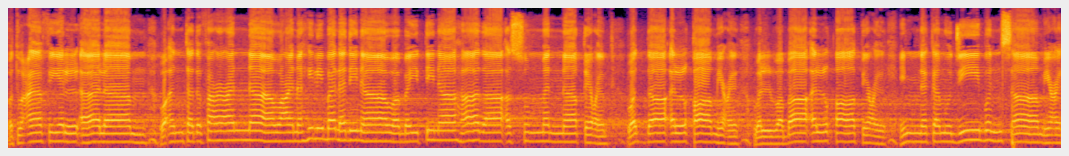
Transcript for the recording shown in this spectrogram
وتعافي الآلام وأن تدفع عنا وعن أهل بلدنا وبيتنا هذا السم الناقع والداء القامع والوباء القاطع. إنك مجيب سامع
